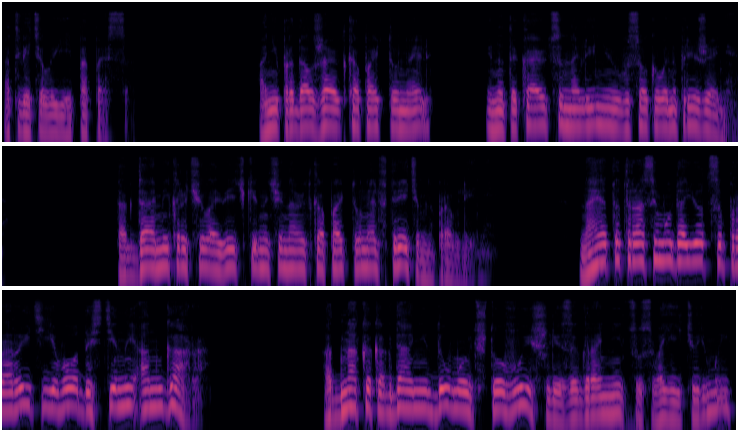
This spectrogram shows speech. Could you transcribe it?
ответила ей Папесса. Они продолжают копать туннель и натыкаются на линию высокого напряжения. Тогда микрочеловечки начинают копать туннель в третьем направлении. На этот раз им удается прорыть его до стены ангара. Однако, когда они думают, что вышли за границу своей тюрьмы,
